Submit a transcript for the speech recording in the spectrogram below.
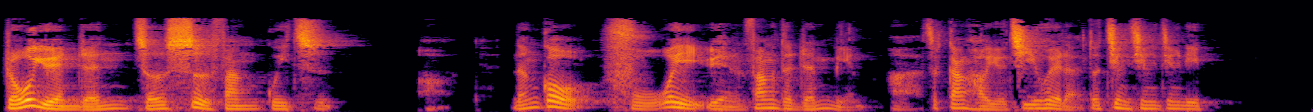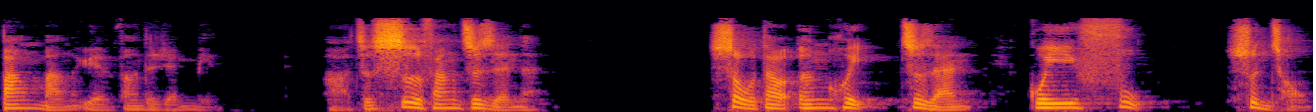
柔远人则四方归之，啊，能够抚慰远方的人民啊，这刚好有机会了，都尽心尽力帮忙远方的人民，啊，这四方之人呢，受到恩惠，自然。归附顺从，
